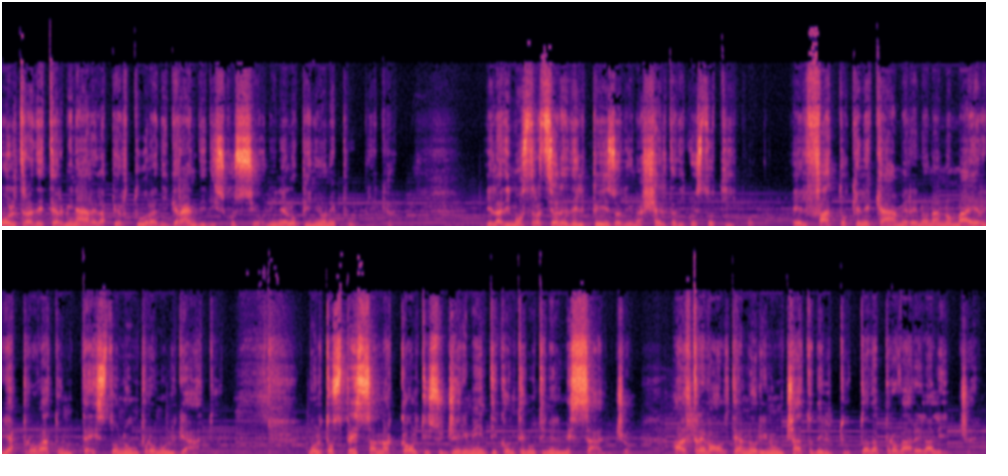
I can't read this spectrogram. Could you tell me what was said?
oltre a determinare l'apertura di grandi discussioni nell'opinione pubblica. E la dimostrazione del peso di una scelta di questo tipo è il fatto che le Camere non hanno mai riapprovato un testo non promulgato. Molto spesso hanno accolto i suggerimenti contenuti nel messaggio, altre volte hanno rinunciato del tutto ad approvare la legge.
